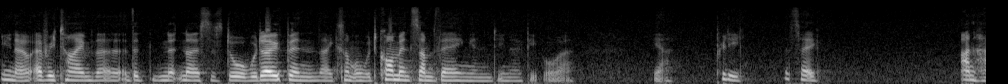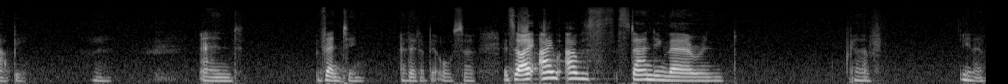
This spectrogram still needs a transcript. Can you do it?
you know, every time the the n- nurse's door would open, like someone would comment something, and you know, people were, yeah, pretty, let's say, unhappy, yeah. and venting a little bit also. And so I, I, I was standing there and kind of, you know,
